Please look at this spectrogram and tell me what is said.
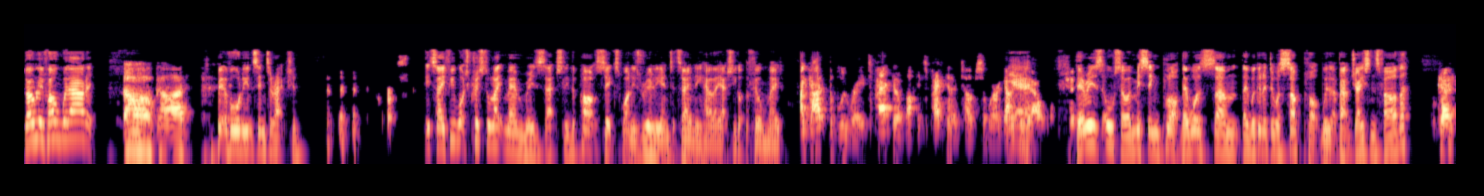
"Don't leave home without it." Oh God. Bit of audience interaction. It's a, if you watch Crystal Lake Memories, actually the part six one is really entertaining. How they actually got the film made. I got the Blu-ray. It's packed in a it's packed in a tub somewhere. I got to Yeah. dig it out. There is also a missing plot. There was um they were going to do a subplot with about Jason's father. Okay.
